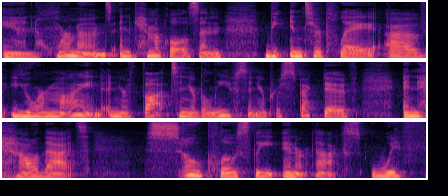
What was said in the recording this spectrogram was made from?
and hormones and chemicals and the interplay of your mind and your thoughts and your beliefs and your perspective and how that so closely interacts with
